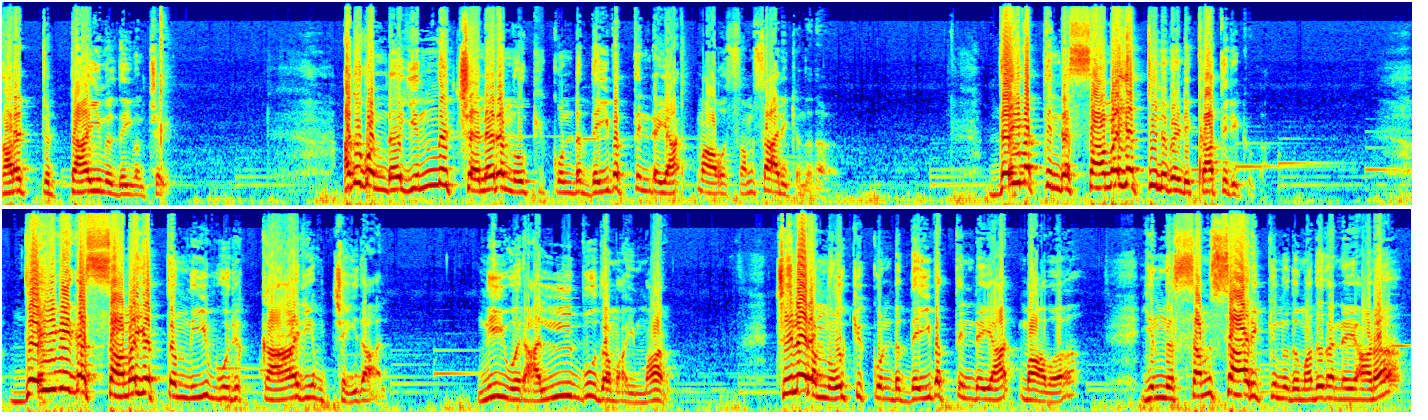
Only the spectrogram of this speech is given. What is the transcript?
കറക്റ്റ് ടൈമിൽ ദൈവം ചെയ്യും. അതുകൊണ്ട് ഇന്ന് ചിലരെ നോക്കിക്കൊണ്ട് ദൈവത്തിന്റെ ആത്മാവ് സംസാരിക്കുന്നത് ദൈവത്തിന്റെ സമയത്തിനു വേണ്ടി കാത്തിരിക്കുക. ദൈവിക സമയത്ത് നീ ഒരു കാര്യം ചെയ്താൽ നീ ഒരു അത്ഭുതമായി മാറും. ചിലരെ നോക്കിക്കൊണ്ട് ദൈവത്തിന്റെ ആത്മാവ് ഇന്ന് സംസാരിക്കുന്നതും അത് തന്നെയാണ്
